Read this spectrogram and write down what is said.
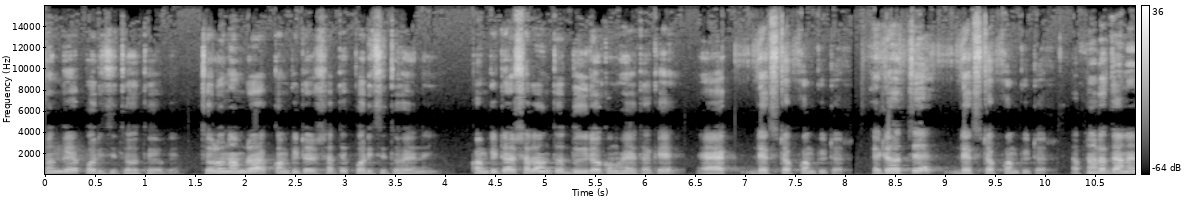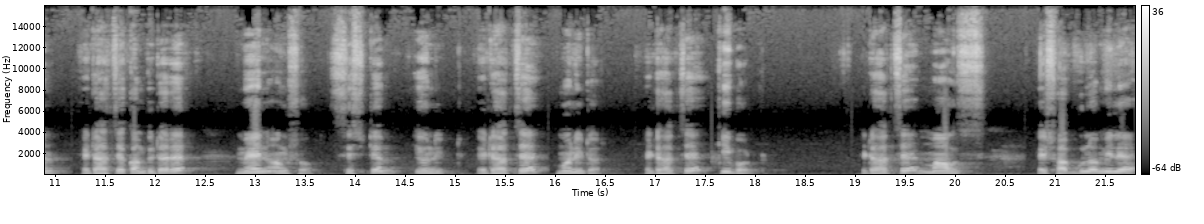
সঙ্গে পরিচিত হতে হবে। চলুন আমরা কম্পিউটারের সাথে পরিচিত হয়ে নেই। কম্পিউটার সাধারণত দুই রকম হয়ে থাকে। এক, ডেস্কটপ কম্পিউটার। এটা হচ্ছে ডেস্কটপ কম্পিউটার। আপনারা জানেন, এটা হচ্ছে কম্পিউটারের মেইন অংশ, সিস্টেম ইউনিট। এটা হচ্ছে মনিটর। এটা হচ্ছে কিবোর্ড। এটা হচ্ছে মাউস। এই সবগুলো মিলে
